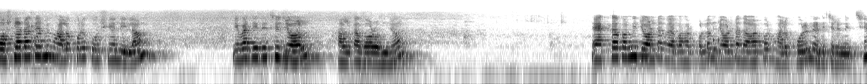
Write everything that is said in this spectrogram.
মশলাটাকে আমি ভালো করে কষিয়ে নিলাম। এবার দিয়ে দিচ্ছি জল, হালকা গরম জল। এক কাপ আমি জলটা ব্যবহার করলাম। জলটা দেওয়ার পর ভালো করে নেড়ে চেড়ে নিচ্ছে।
